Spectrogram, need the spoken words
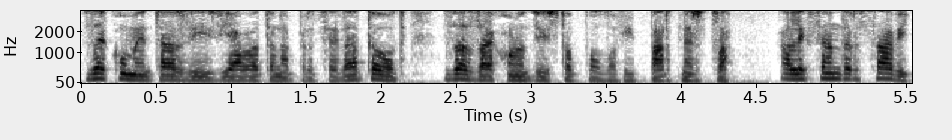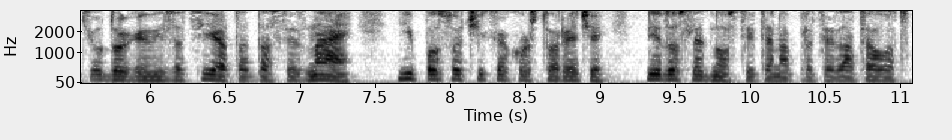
за коментар за изјавата на председателот за законот за истополови партнерства. Александар Савиќ од организацијата Да се знае ги посочи како што рече недоследностите на председателот.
